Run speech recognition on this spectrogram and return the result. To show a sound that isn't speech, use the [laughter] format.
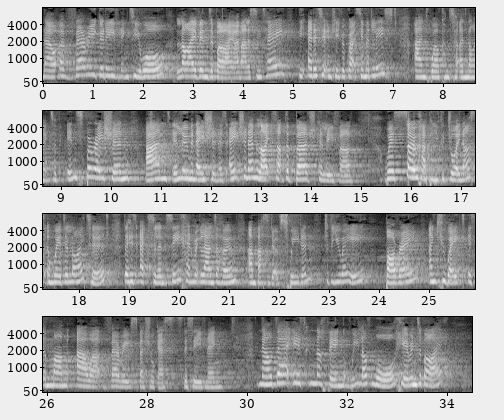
Now, a very good evening to you all, live in Dubai. I'm Alison Tay, the editor in chief of Grazia Middle East, and welcome to a night of inspiration and illumination as H&M lights up the Burj Khalifa. We're so happy you could join us, and we're delighted that His Excellency Henrik Landerholm, Ambassador of Sweden to the UAE, Bahrain, and Kuwait, is among our very special guests this evening. Now, there is nothing we love more here in Dubai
